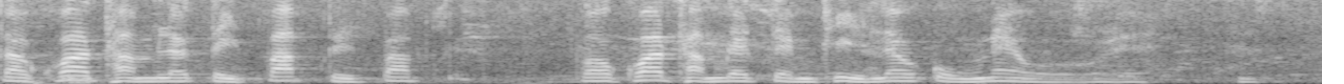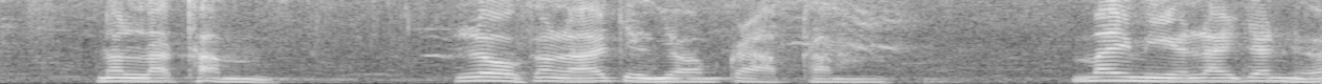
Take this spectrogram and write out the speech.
ถ้าคว้าทำแล้วติดปั๊บติดปั๊บพอคว้าทำได้เต็มที่แล้วกงแน่วเลยนั่นละทำโลกทั้งหลายจึงยอมกราบทำไม่มีอะไรจะเหนือ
